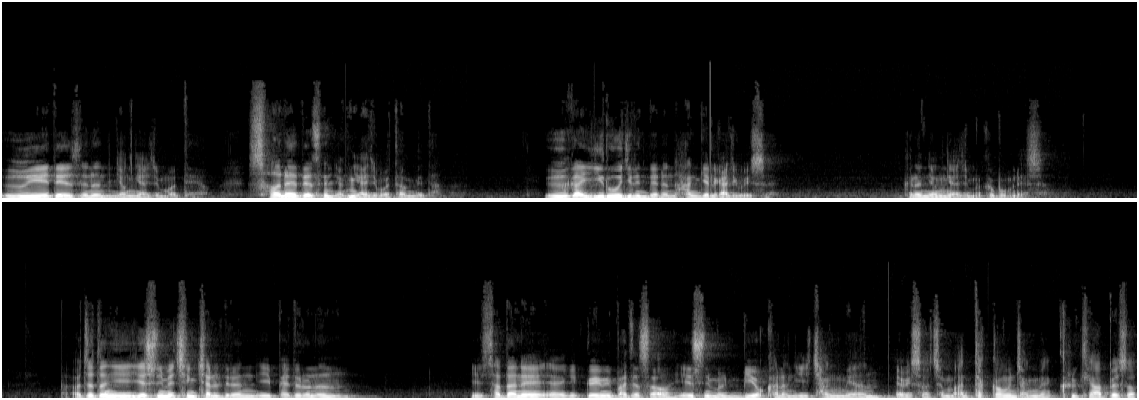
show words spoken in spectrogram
의에 대해서는 영리하지 못해요. 선에 대해서는 영리하지 못합니다. 의가 이루어지는 데는 한계를 가지고 있어요. 그런 영리하지 그 부분에서. 어쨌든 이 예수님의 칭찬을 들은 이 베드로는 이 사단의 꾀임이 맞아서 예수님을 미혹하는 이 장면 여기서 참 안타까운 장면 그렇게 앞에서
